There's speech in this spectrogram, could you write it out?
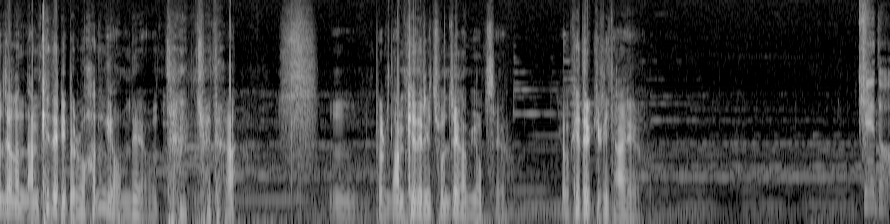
요건장은 남캐들이 별로 하는 게 없네요. 죄다. 음, 별로 남캐들이 존재감이 없어요. 여캐들끼리 다 해요. けど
